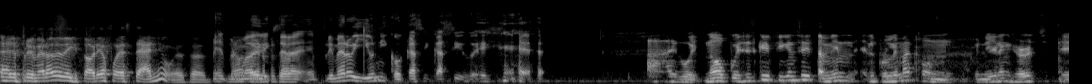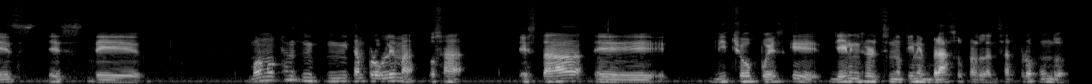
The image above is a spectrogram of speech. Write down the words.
el, primero de victoria fue este año, güey. o sea, El primero, de empezaba. victoria- el primero y único, casi, casi, güey. Ay, güey. No, pues es que fíjense, también el problema con, con Jalen Hurts es este. Bueno, no tan, ni, ni tan problema. O sea, está eh, dicho pues que Jalen Hurts no tiene brazo para lanzar profundo.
